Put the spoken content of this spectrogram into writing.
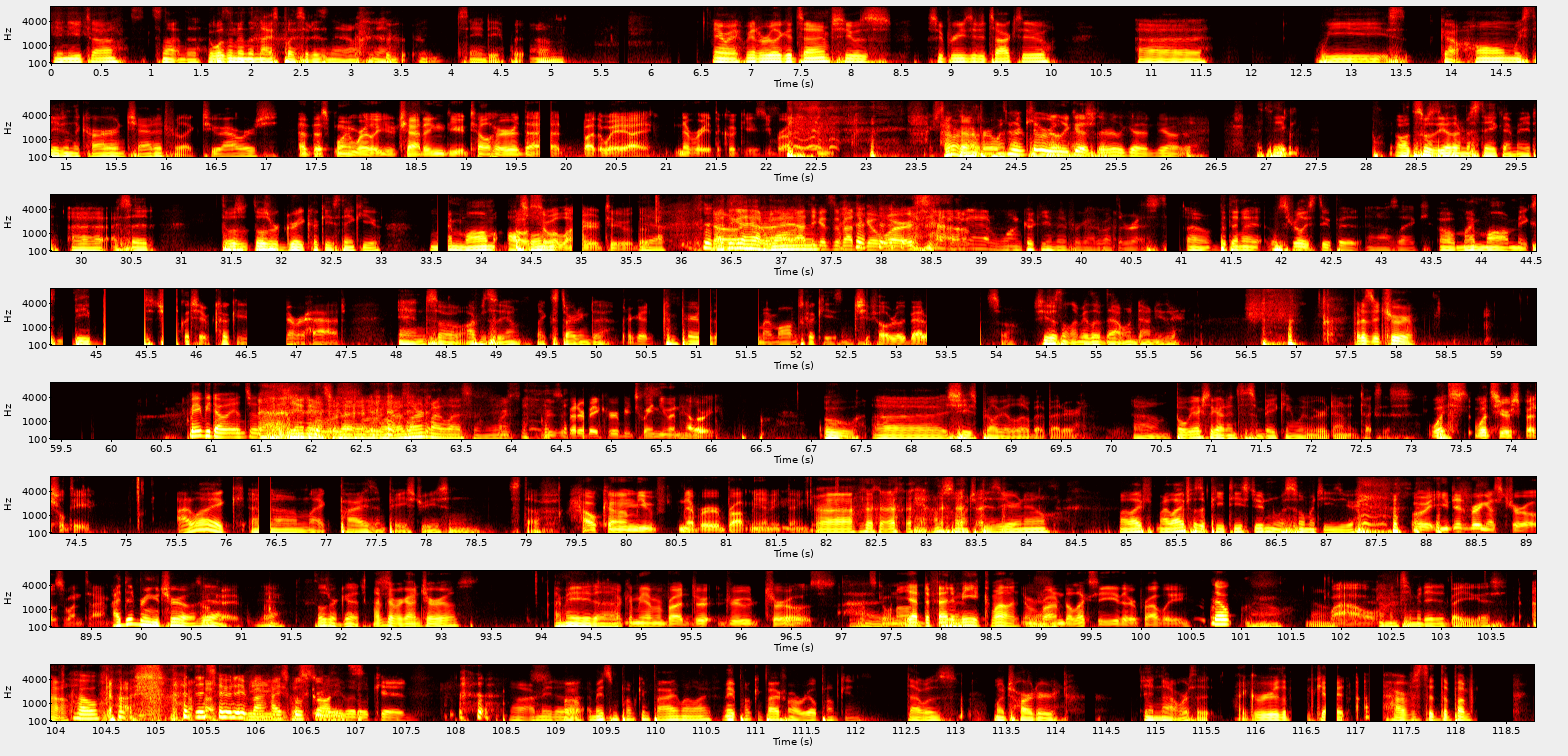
in Utah. It's not in the. It wasn't in the nice place it is now in, in Sandy, but um. Anyway, we had a really good time. She was super easy to talk to. Uh, we got home. We stayed in the car and chatted for like two hours. At this point where you're chatting, do you tell her that, by the way, I never ate the cookies you brought? And I don't remember when They're, came they're really up, good. actually. They're really good. Yeah. Yeah. I think. Oh, this was the other mistake I made. Uh, I said, "Those those were great cookies. Thank you." My mom also. oh, so a liar too. The- yeah, I think I had No, no, I think it's about to get worse. I think I had one cookie and then forgot about the rest. Um, but then I was really stupid and I was like, "Oh, my mom makes the best chocolate chip cookies I've ever had," and so obviously I'm like starting to They're good. compare the, my mom's cookies, and she felt really bad. So she doesn't let me live that one down either. But is it true? Maybe don't answer that. I that. can't answer that anymore. I learned my lesson. Yeah. Who's, who's a better baker between you and Hillary? Ooh, uh, she's probably a little bit better. Um, but we actually got into some baking when we were down in Texas. We- What's what's your specialty? I like um like pies and pastries and stuff. How come you've never brought me anything? Uh, Man, I'm so much busier now. My life, my life as a PT student was so much easier. Oh, wait, you did bring us churros one time. I did bring you churros. Yeah, Okay. yeah, those were good. I've never gotten churros. I made. Uh, How come you haven't brought Drew, Drew churros? What's Uh, going on? Yeah, defending yeah. me. Come on. You haven't Yeah. brought him to Lexi either, probably. Nope. no, no. Wow. I'm intimidated by you guys. Oh, Oh, gosh. intimidated by Me, high school scrawny little kid. No, I made a, Oh. I made some pumpkin pie in my life. I made pumpkin pie from a real pumpkin. That was much harder and not worth it. I grew the pumpkin. I harvested the pumpkin.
